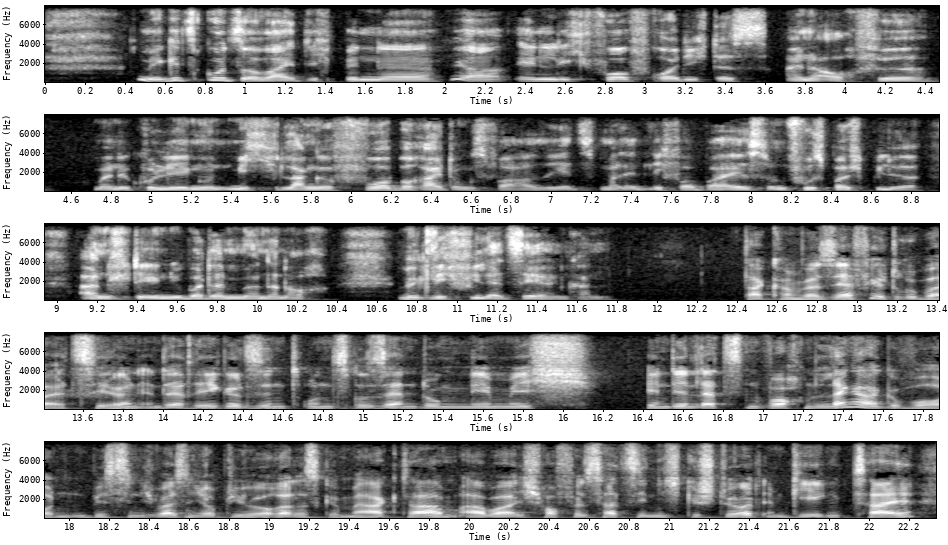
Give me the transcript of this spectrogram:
Mir geht's gut soweit. Ich bin äh, ja ähnlich vorfreudig, dass eine auch für meine Kollegen und mich lange Vorbereitungsphase jetzt mal endlich vorbei ist und Fußballspiele anstehen, über die man dann auch wirklich viel erzählen kann. Da können wir sehr viel drüber erzählen. In der Regel sind unsere Sendungen nämlich in den letzten Wochen länger geworden, ein bisschen. Ich weiß nicht, ob die Hörer das gemerkt haben, aber ich hoffe, es hat sie nicht gestört. Im Gegenteil.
